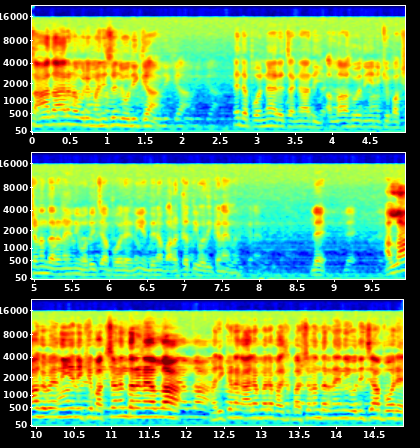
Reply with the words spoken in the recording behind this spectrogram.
സാധാരണ ഒരു മനുഷ്യൻ ചോദിക്ക എന്റെ പൊന്നാര ചങ്ങാതി അള്ളാഹു നീ എനിക്ക് ഭക്ഷണം തരണേന്ന് ചോദിച്ചാ പോരെ നീ എന്തിനാ വറക്കത്തി ചോദിക്കണേന്ന്? അല്ലേ അള്ളാഹുവെ നീ എനിക്ക് ഭക്ഷണം തരണേ അല്ല. മരിക്കണ കാലം വരെ ഭക്ഷണം തരണേ നീ ഒതിച്ചാ പോരെ.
